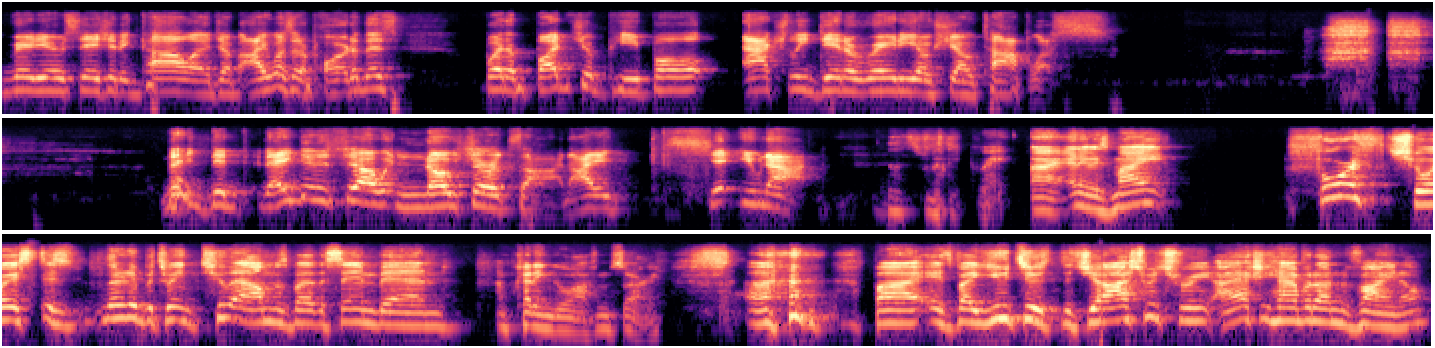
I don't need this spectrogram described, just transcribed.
radio station in college. um, I wasn't a part of this, but a bunch of people actually did a radio show topless. They did. They did a show with no shirts on. I shit you not. That's really great. All right. Anyways, my fourth choice is literally between two albums by the same band. I'm cutting you off. I'm sorry. Uh, by it's by U2. It's the Joshua Tree. I actually have it on vinyl.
